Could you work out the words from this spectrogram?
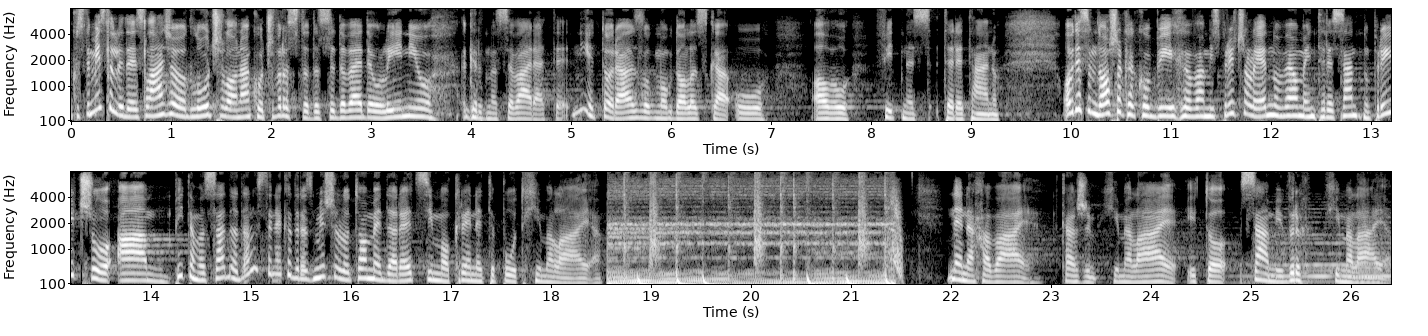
Ako ste mislili da je Slađa odlučila onako čvrsto da se dovede u liniju, grdno se varate. Nije to razlog mog dolaska u ovu fitness teretanu. Ovdje sam došla kako bih vam ispričala jednu veoma interesantnu priču, a pitam vas sada, da li ste nekad razmišljali o tome da recimo krenete put Himalaja? Ne na Havaje, kažem Himalaje i to sami vrh Himalaja.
